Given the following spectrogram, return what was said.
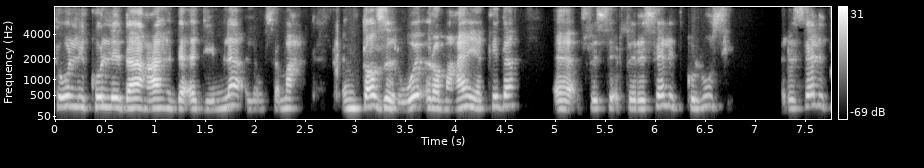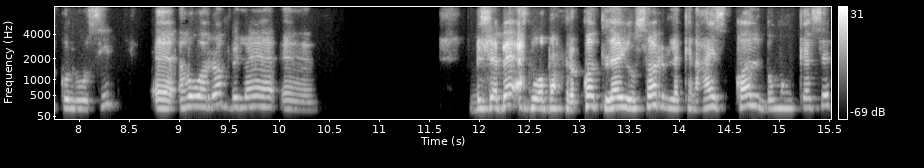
تقول لي كل ده عهد قديم. لا لو سمحت انتظر واقرأ معايا كده آه، في رسالة كلوسي رسالة كلوسي هو الرب لا آه، بذبائح ومحرقات لا يصر لكن عايز قلب منكسر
